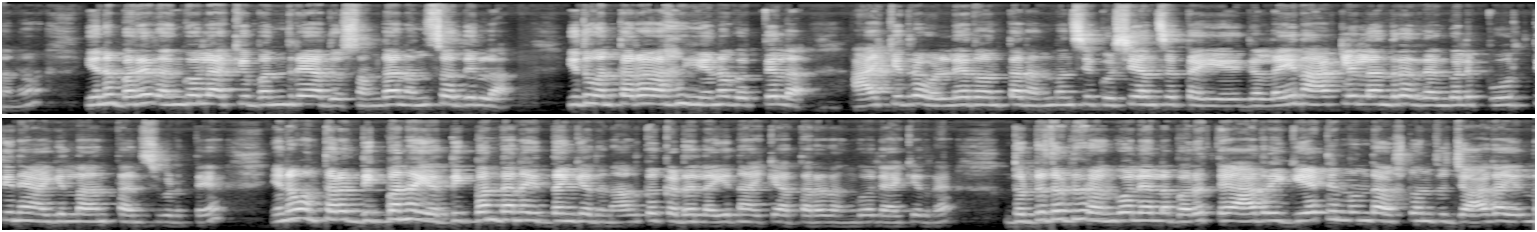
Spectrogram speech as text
ನಾನು. ಏನೋ ಬರೀ ರಂಗೋಲಿ ಹಾಕಿ ಬಂದರೆ ಅದು ಸಂಧಾನ ಅನ್ಸೋದಿಲ್ಲ. ಇದು ಒಂಥರ ಏನೋ ಗೊತ್ತಿಲ್ಲ. ಹಾಕಿದ್ರೆ ಒಳ್ಳೇದು ಅಂತ ನನ್ನ ಮನ್ಸಿಗೆ ಖುಷಿ ಅನಿಸುತ್ತೆ. ಈಗ ಲೈನ್ ಹಾಕ್ಲಿಲ್ಲ ಅಂದರೆ ರಂಗೋಲಿ ಪೂರ್ತಿನೇ ಆಗಿಲ್ಲ ಅಂತ ಅನಿಸ್ಬಿಡುತ್ತೆ. ಏನೋ ಒಂಥರ ದಿಗ್ಬನ, ದಿಗ್ಬಂಧನ ಇದ್ದಂಗೆ ಅದು ನಾಲ್ಕು ಕಡೆ ಲೈನ್ ಹಾಕಿ ಆ ಥರ ರಂಗೋಲಿ ಹಾಕಿದರೆ. ದೊಡ್ಡ ದೊಡ್ಡ ರಂಗೋಲಿ ಎಲ್ಲ ಬರುತ್ತೆ. ಆದರೆ ಈ ಗೇಟಿನ ಮುಂದೆ ಅಷ್ಟೊಂದು ಜಾಗ ಇಲ್ಲ.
